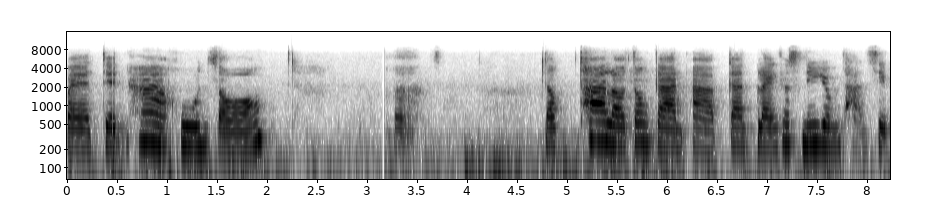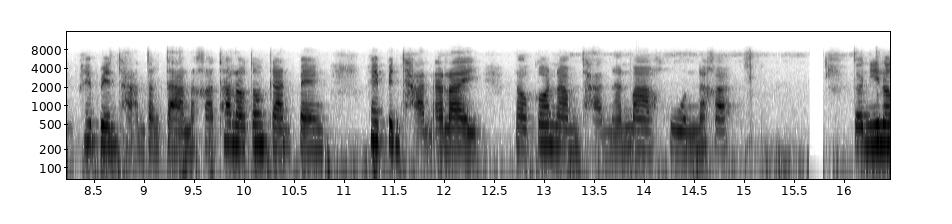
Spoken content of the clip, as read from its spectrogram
0.6875คูณ2อ่าแล้วถ้าเราต้องการอาบการแปลงทศนิยมฐาน 10 ให้เป็นฐานต่างๆนะคะ ถ้าเราต้องการแปลงให้เป็นฐานอะไร เราก็นำฐานนั้นมาคูณนะคะ ตัวนี้เรา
